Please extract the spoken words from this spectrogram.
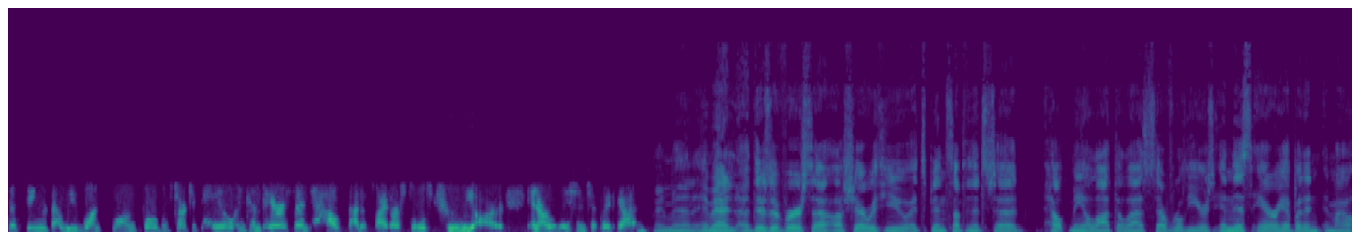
the things that we once longed for will start to pale in comparison to how satisfied our souls truly are in our relationship with God. Amen. Amen. Uh, there's a verse uh, I'll share with you. It's been something that's uh, helped me a lot the last several years in this area, but in, in my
